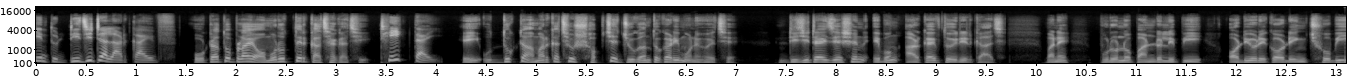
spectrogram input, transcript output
কিন্তু ডিজিটাল আর্কাইভ। ওটা তো প্রায় অমরত্বের কাছাকাছি। ঠিক তাই। এই উদ্যোগটা আমার কাছেও সবচেয়ে যুগান্তকারী মনে হয়েছে। ডিজিটাইজেশন এবং আর্কাইভ তৈরির কাজ মানে পুরনো পাণ্ডুলিপি অডিও রেকর্ডিং ছবি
